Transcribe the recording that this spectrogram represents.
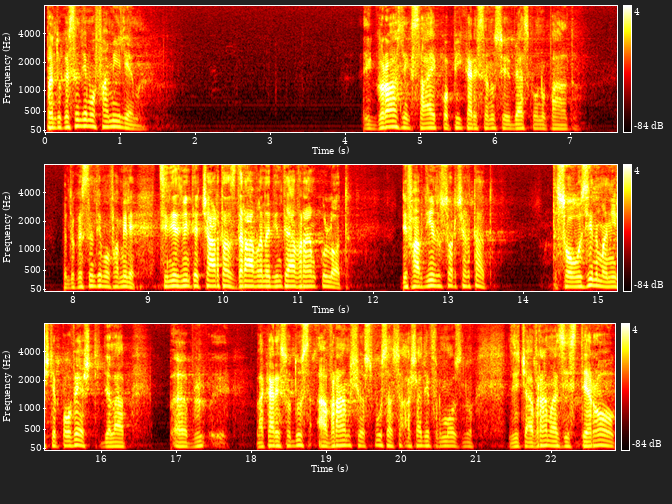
Pentru că suntem o familie, mă. E groaznic să ai copii care să nu se iubească unul pe altul. Pentru că suntem o familie. Țineți minte cearta zdravănă dintre Avram cu Lot. De fapt, nici nu s-au certat. S-au auzit numai niște povești de la, uh, la care s-a dus Avram și a spus așa, așa de frumos. Nu? Zice, Avram a zis, te rog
